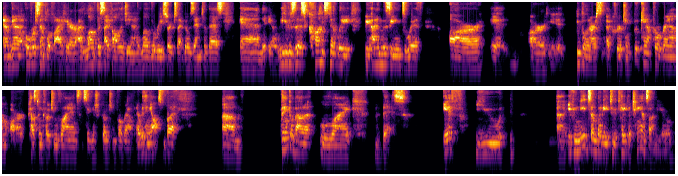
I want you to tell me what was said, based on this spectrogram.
and I'm going to oversimplify here, I love the psychology and I love the research that goes into this. And you know, we use this constantly behind the scenes with our eh, our eh, people in our career change bootcamp program, our custom coaching clients, signature coaching program, and everything else. But um, think about it like this if you uh, if you need somebody to take a chance on you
